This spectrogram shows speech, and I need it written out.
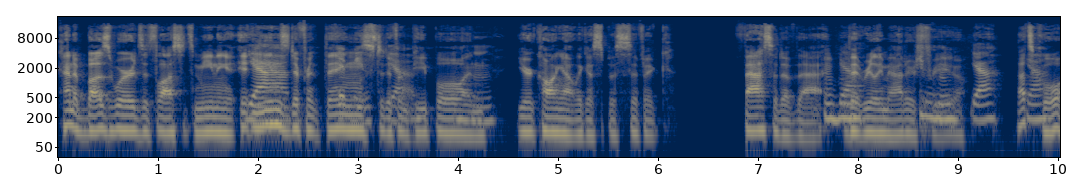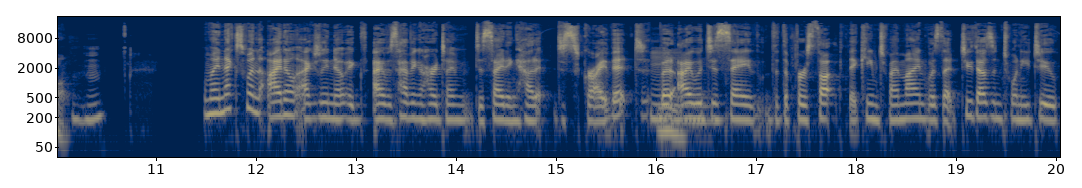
kind of buzzwords. It's lost its meaning. It, it Yeah. means different things means- to different yeah. people, and mm-hmm. you're calling out like a specific facet of that mm-hmm. that really matters for mm-hmm. you. Yeah. That's cool. Well, my next one, I don't actually know. Ex- I was having a hard time deciding how to describe it, but I would just say that the first thought that came to my mind was that 2022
